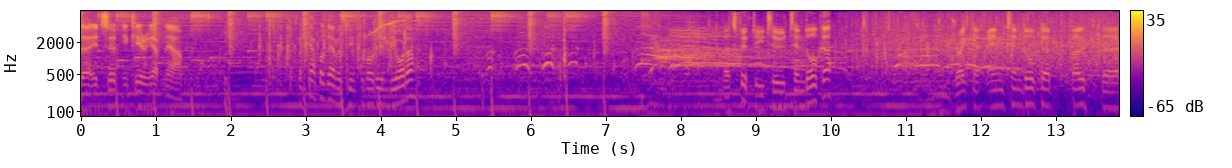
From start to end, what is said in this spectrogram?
uh, it's certainly clearing up now. So Kapil Dev has been promoted in the order. That's 50 to Tendulkar. And Draker and Tendulkar both uh,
